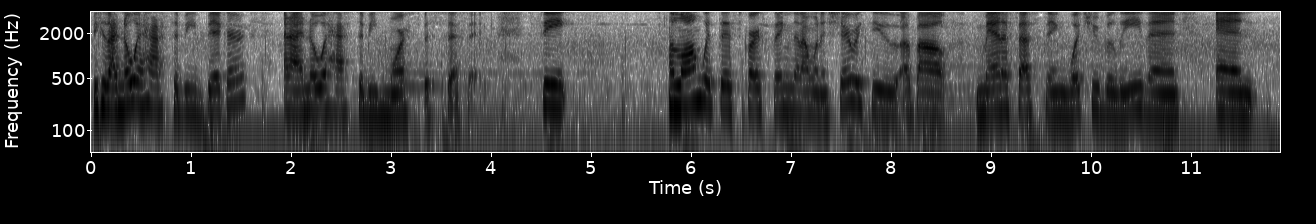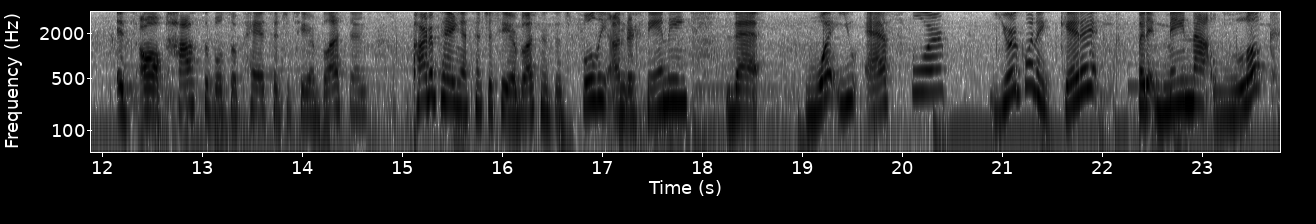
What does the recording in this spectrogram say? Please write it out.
because I know it has to be bigger and I know it has to be more specific. See, along with this first thing that I want to share with you about manifesting what you believe in, and it's all possible, so pay attention to your blessings. Part of paying attention to your blessings is fully understanding that what you ask for, you're going to get it, but it may not look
